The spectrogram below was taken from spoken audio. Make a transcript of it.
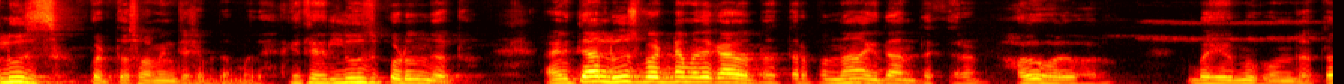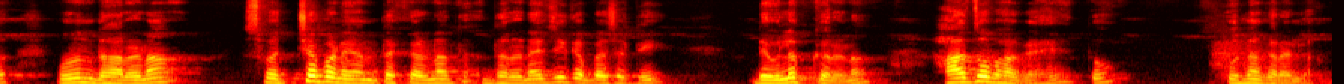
लूज पडतं स्वामींच्या शब्दामध्ये. इथे लूज पडून जातं. आणि त्या लूज पडण्यामध्ये काय होतं? तर पुन्हा एकदा अंतःकरण हळूहळू हळू बहिर्मुख होऊन जातं. म्हणून धारणा स्वच्छपणे अंतःकरणात धरण्याची कपॅसिटी डेव्हलप करणं हा जो भाग आहे तो पुन्हा करायला लागतो.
